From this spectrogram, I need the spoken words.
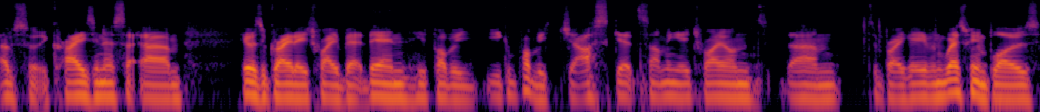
Absolutely craziness. Um, he was a great each way bet then. He's probably you can probably just get something each way on um, to break even. West Wind blows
